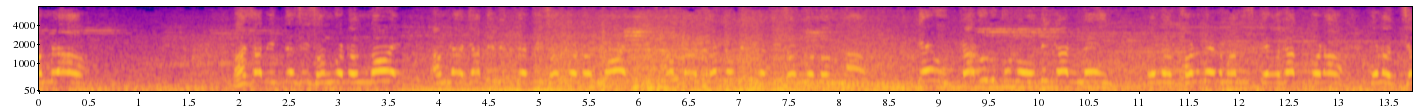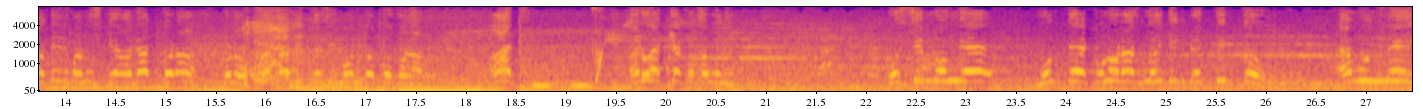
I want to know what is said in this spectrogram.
আমরা ভাষা বিদ্বেষী সংগঠন নয়, আমরা জাতি বিদ্বেষী সংগঠন নয়, আমরা ধর্ম বিদ্বেষী সংগঠন না। কেউ কারুর কোনো অধিকার নেই। কোনো ধর্মের মানুষকে আঘাত করা, কোনো জাতির মানুষকে আঘাত করা, কোনো ভাষা বিদ্বেষী মন্তব্য করা। আজ আরও একটা কথা বলি। পশ্চিমবঙ্গে মধ্যে কোনো রাজনৈতিক ব্যক্তিত্ব এমন নেই।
